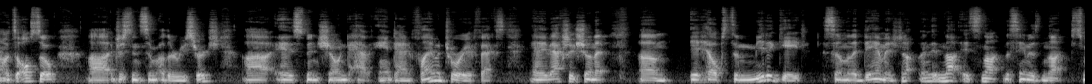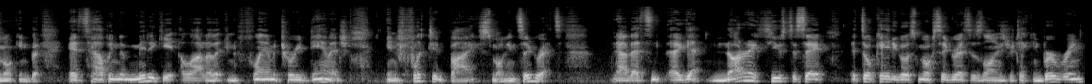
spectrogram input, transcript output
Now, it's also, uh, just in some other research, uh, has been shown to have anti-inflammatory effects, and they've actually shown that um, it helps to mitigate some of the damage. Not, not, it's not the same as not smoking, but it's helping to mitigate a lot of the inflammatory damage inflicted by smoking cigarettes. Now, that's again not an excuse to say it's okay to go smoke cigarettes as long as you're taking berberine,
